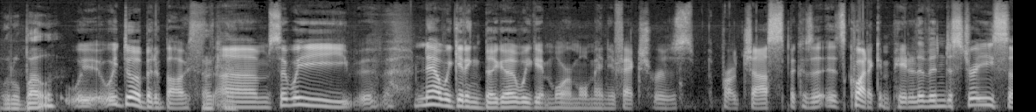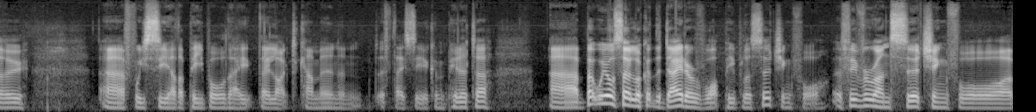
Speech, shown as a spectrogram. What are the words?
a little both? We we do a bit of both. Okay. Um, so we now we're getting bigger. We get more and more manufacturers approach us because it's quite a competitive industry. So uh, if we see other people, they they like to come in, and if they see a competitor. Uh, but we also look at the data of what people are searching for. If everyone's searching for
